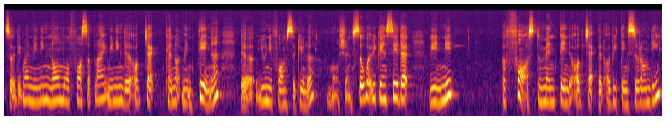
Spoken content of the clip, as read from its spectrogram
so the one meaning no more force applied, meaning the object cannot maintain uh, the uniform circular motion. So what we can say that we need a force to maintain the object that orbiting surrounding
